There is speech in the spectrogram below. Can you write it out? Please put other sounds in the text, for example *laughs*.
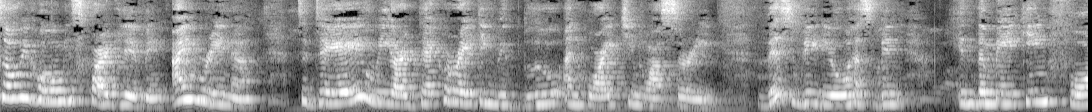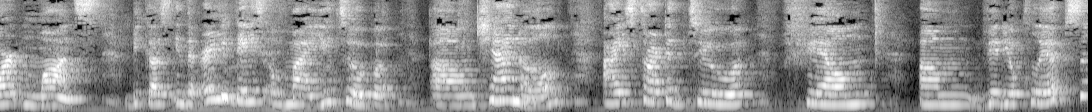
Zoe Home Inspired Living. I'm Rina. Today we are decorating with blue and white chinoiserie. This video has been in the making for months because in the early days of my YouTube um, channel, I started to film um, video clips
